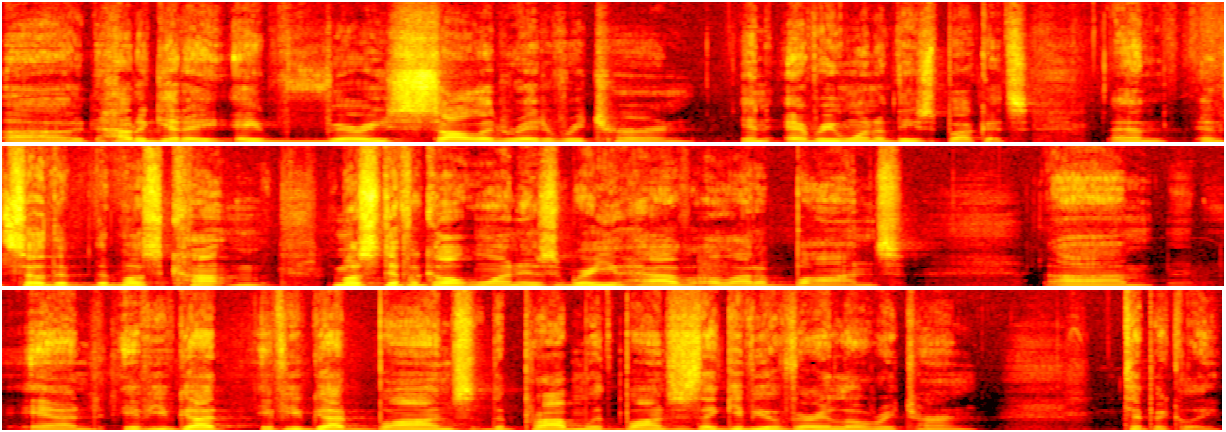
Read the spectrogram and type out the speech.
uh, how to get a, a very solid rate of return in every one of these buckets. And and so the the most com- the most difficult one is where you have a lot of bonds. Um, and if you've got if you've got bonds, the problem with bonds is they give you a very low return, typically.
